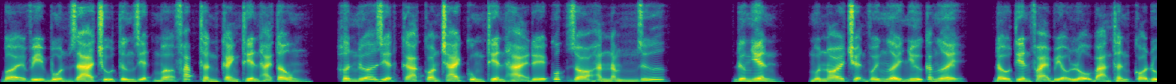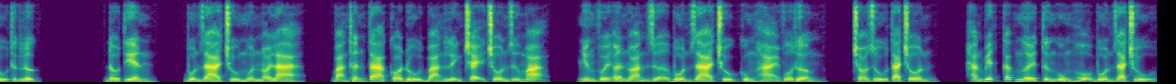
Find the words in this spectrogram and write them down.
bởi vì bổn gia chủ từng diệt mở pháp thần cảnh thiên hải tông, hơn nữa diệt cả con trai cùng thiên hải đế quốc do hắn nắm giữ. Đương nhiên, muốn nói chuyện với người như các ngươi, đầu tiên phải biểu lộ bản thân có đủ thực lực. Đầu tiên, bổn gia chủ muốn nói là, bản thân ta có đủ bản lĩnh chạy trốn giữ mạng, nhưng với ân oán giữa bổn gia chủ cùng hải vô thường, cho dù ta trốn, hắn biết các ngươi từng ủng hộ bổn gia chủ,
